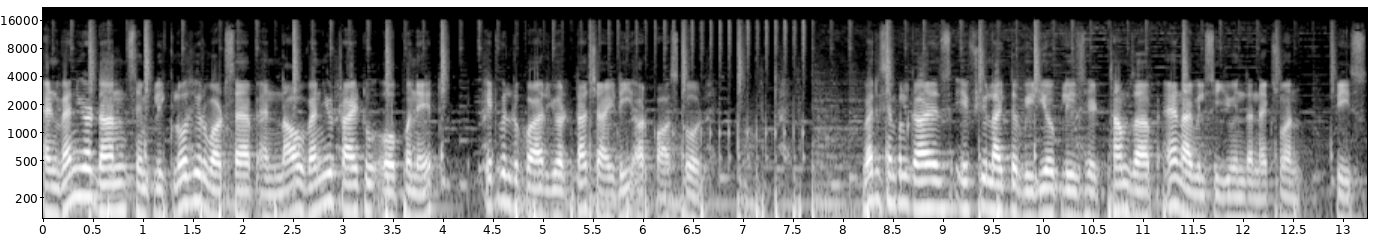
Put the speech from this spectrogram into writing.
And when you're done simply close your WhatsApp and now when you try to open it, it will require your touch ID or passcode. Very simple guys, if you like the video please hit thumbs up and I will see you in the next one. Peace.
